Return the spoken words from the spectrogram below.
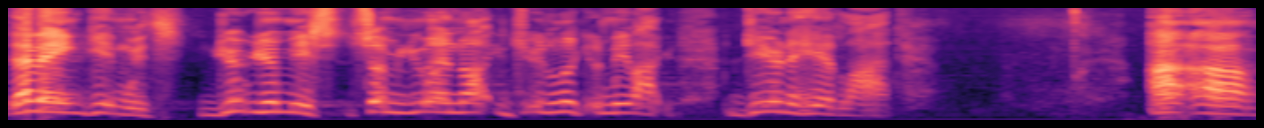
That ain't getting with you. You're missing. Some of you are not. You're looking at me like deer in the headlight. I, uh,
